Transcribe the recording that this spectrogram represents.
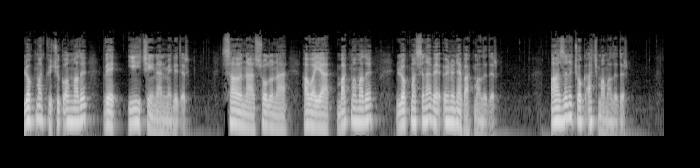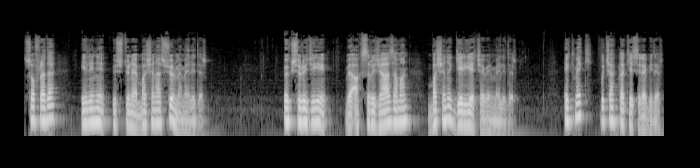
Lokma küçük olmalı ve iyi çiğnenmelidir. Sağına, soluna, havaya bakmamalı, lokmasına ve önüne bakmalıdır. Ağzını çok açmamalıdır. Sofrada elini üstüne başına sürmemelidir. Öksüreceği ve aksıracağı zaman başını geriye çevirmelidir. Ekmek bıçakla kesilebilir.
